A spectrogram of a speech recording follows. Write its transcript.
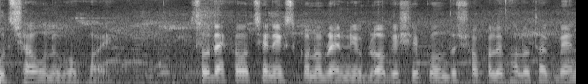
উৎসাহ অনুভব হয়। সো দেখা হচ্ছে নেক্সট কোনো ব্র্যান্ড নিউ ব্লগে সে পর্যন্ত সকলে ভালো থাকবেন।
